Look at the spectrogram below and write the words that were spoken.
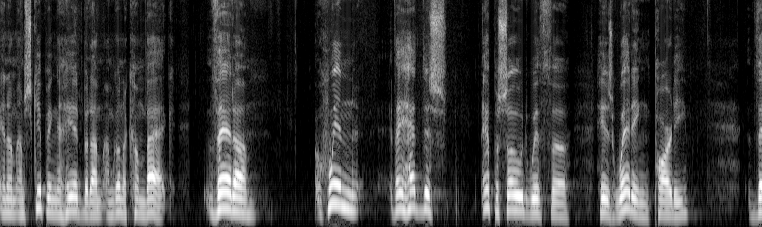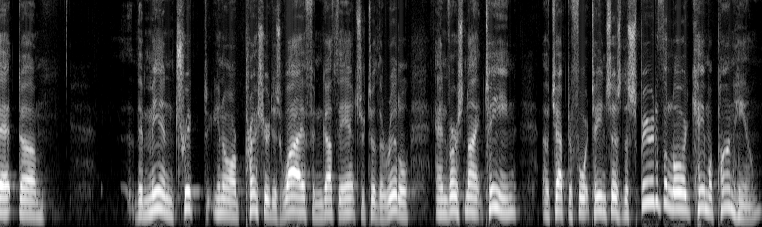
and I'm, I'm, skipping ahead, but I'm, I'm going to come back, that uh, when they had this episode with uh, his wedding party, that um, the men tricked, you know, or pressured his wife and got the answer to the riddle. And verse 19 of chapter 14 says, The Spirit of the Lord came upon him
